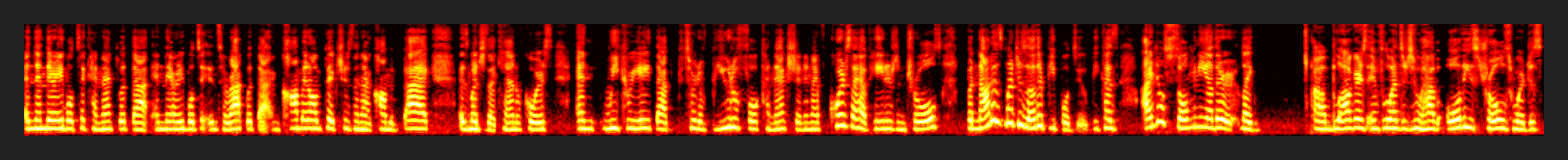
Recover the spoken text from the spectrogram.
and then they're able to connect with that and they're able to interact with that and comment on pictures and I comment back as much as I can, of course. And we create that sort of beautiful connection. And of course I have haters and trolls, but not as much as other people do because I know so many other like uh, bloggers, influencers who have all these trolls who are just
